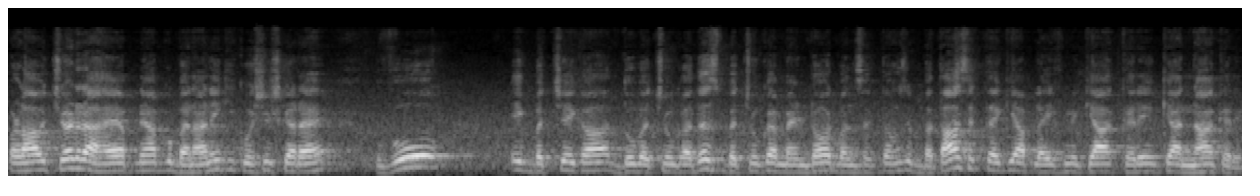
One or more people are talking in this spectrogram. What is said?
पड़ाव चढ़ रहा है, अपने आप को बनाने की कोशिश कर रहा है वो एक बच्चे का, दो बच्चों का, दस बच्चों का मैंटोर बन सकता है उसे बता सकता है कि आप लाइफ में क्या करें, क्या ना करें।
